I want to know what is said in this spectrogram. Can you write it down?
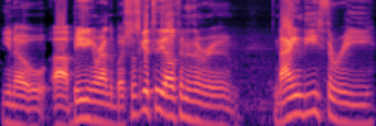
you know, uh, beating around the bush. Let's get to the elephant in the room. 93,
